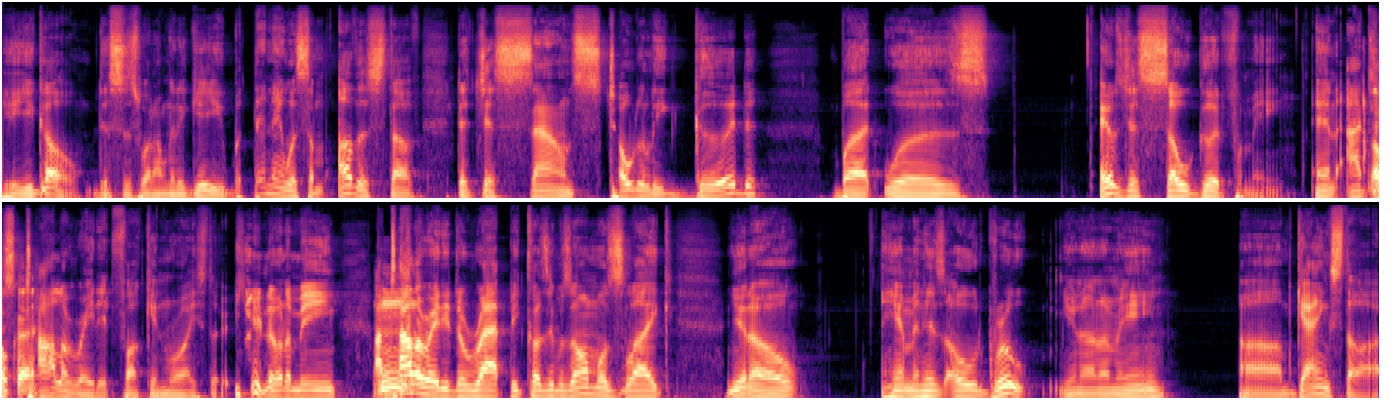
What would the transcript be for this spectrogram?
here you go. This is what I'm going to give you. But then there was some other stuff that just sounds totally good, but was it was just so good for me. And I just Okay. tolerated fucking Royster. You know what I mean? I tolerated the rap because it was almost like, you know, him and his old group. You know what I mean? Um, Gang Starr.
